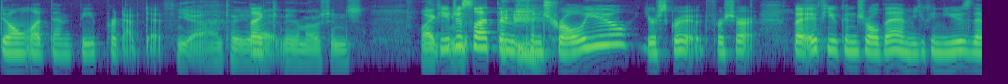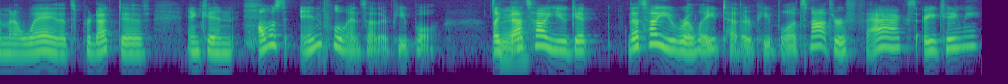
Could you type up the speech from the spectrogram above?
don't let them be productive. Yeah, until you Like- let their emotions. Like If you just let them control you, you're screwed for sure. But if you control them, you can use them in a way that's productive and can almost influence other people. Like Yeah. that's how you get that's how you relate to other people. It's not through facts. Are you kidding me?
